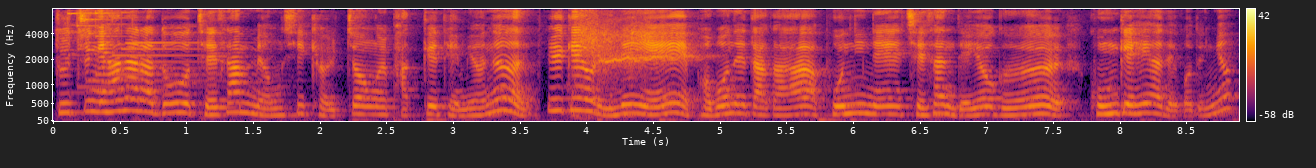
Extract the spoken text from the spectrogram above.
둘 중에 하나라도 재산 명시 결정을 받게 되면은 1개월 이내에 법원에다가 본인의 재산 내역을 공개해야 되거든요.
